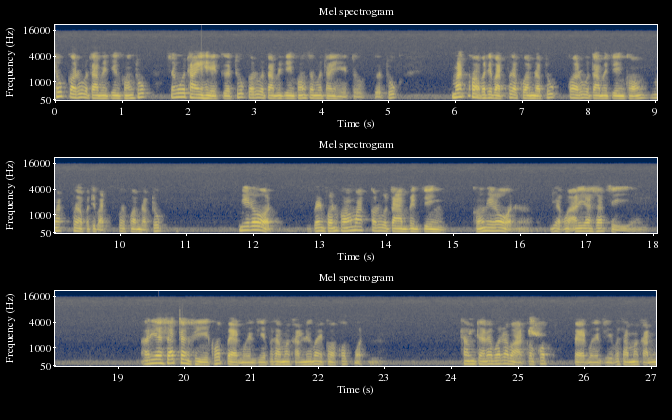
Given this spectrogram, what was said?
ทุกข์ก็รู้ตามเป็นจริงของทุกข์ สมุทัยเหตุเกิดทุกข์ก็รู้ตามเป็นจริงของสมุทัยเหตุเกิดทุกข์มรรคข้อปฏิบัติเพื่อความดับทุกข์ก็รู้ตามเป็นจริงของมรรคเพื่อปฏิบัติเพื่อความดับทุกข์นิโรธเป็นผลของมรรคก็รู้ตามเป็นจริงของนิโรธเรียกว่าอริยสัจสี่อริยสัจทั้งสี่ครบแปดหมื่นสี่พระธรรมขันธ์หรือไม่ก็ครบหมดทำแต่ละวัฏบาทก็ครบแปดหมื่นสี่พระธรรมขันธ์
